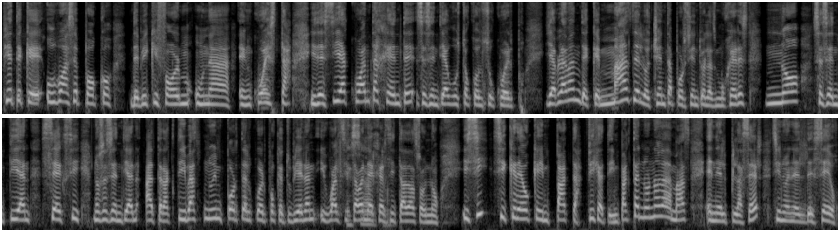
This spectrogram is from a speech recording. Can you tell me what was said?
fíjate que hubo hace poco de Vicky Form una encuesta y decía cuánta gente se sentía a gusto con su cuerpo. Y hablaban de que más del 80% de las mujeres no se sentían sexy, no se sentían atractivas, no importa el cuerpo que tuvieran, igual si estaban ejercitadas o no. Y sí, sí creo que impacta. Fíjate, impacta no nada más en el placer, sino en el deseo.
